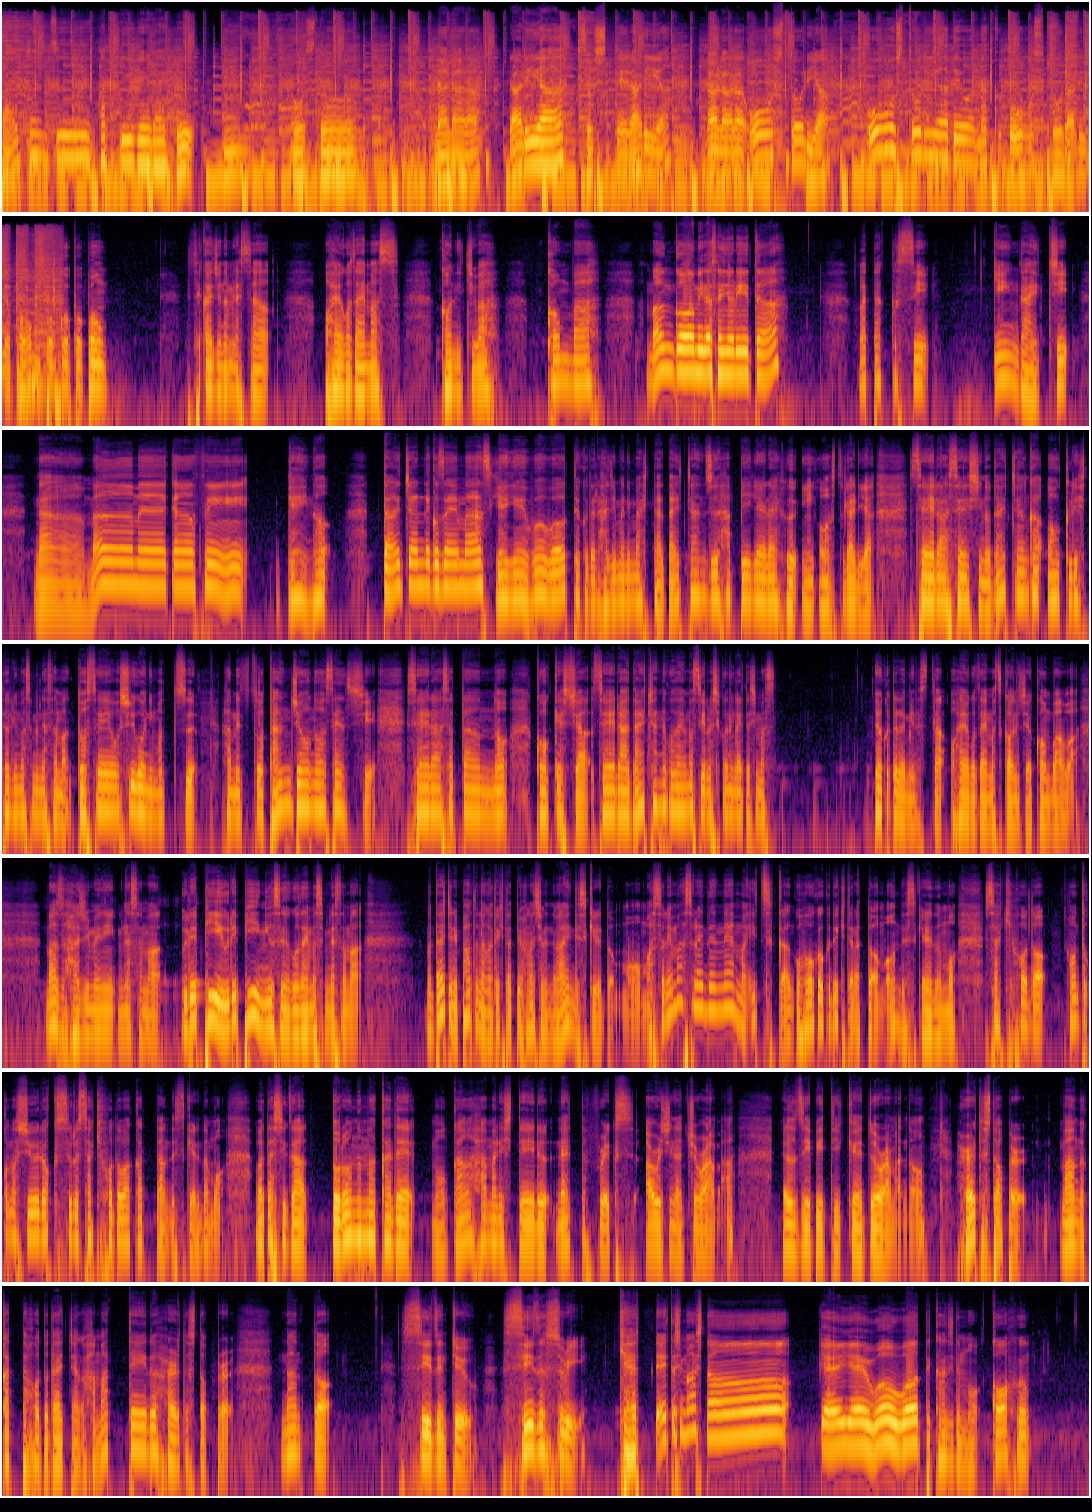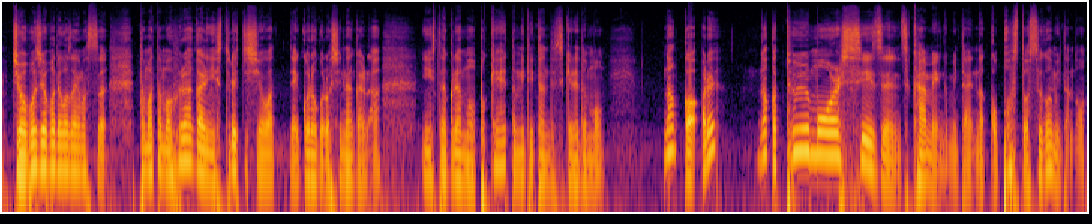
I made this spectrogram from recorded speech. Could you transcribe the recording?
大チャンズハッピーゲイライフ。オーストララララリア。そしてラリア。ラララ。オーストリア。オーストリアではなくオーストラリア。ポンポコポポン。世界中の皆さんおはようございます。こんにちは。こんばんマンゴーミラセニョリータ私銀河一。生めカフェゲイの大ちゃんでございます。イェイイェイウォーウォーということで始まりました大ちゃんズハッピーゲイライフ in オーストラリアセーラー戦士の大ちゃんがお送りしております皆様土星を主語に持つ破滅と誕生の戦士セーラーサターンの後継者セーラー大ちゃんでございます。よろしくお願いいたします。ということで皆さんおはようございます。こんにちは、こんばんは。まずはじめに皆様、うれぴーうれぴーニュースがございます皆様。まあ、大ちゃんにパートナーができたっていう話ではないんですけれども、まあ、それはそれでね、まあ、いつかご報告できたらと思うんですけれども、先ほど、本当この収録する先ほど分かったんですけれども、私が泥沼化でもうガンハマりしている Netflix オリジナルドラマ、LGBTQ ドラマの Heartstopper 漫画買ったほど大ちゃんがハマっている Heartstopper なんとシーズン2シーズン3決定いたしました。イェイイェイウォーウォーって感じでも興奮ジョボジョボでございます。たまたまお風呂上がりにストレッチし終わってゴロゴロしながらインスタグラムをポケーっと見ていたんですけれどもなんかあれ？なんか two more seasons coming みたいなこうポストすごい見たの。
